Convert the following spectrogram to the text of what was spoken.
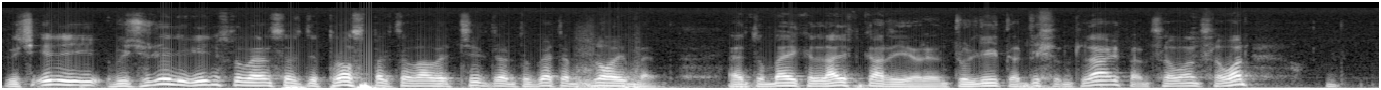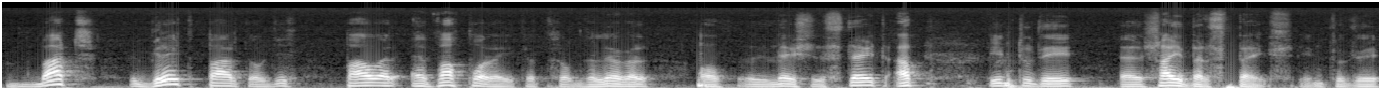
which really, which really influences the prospects of our children to get employment, and to make a life career and to lead a decent life and so on, so on, much, great part of this power evaporated from the level of nation state up into the uh, cyberspace, into the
